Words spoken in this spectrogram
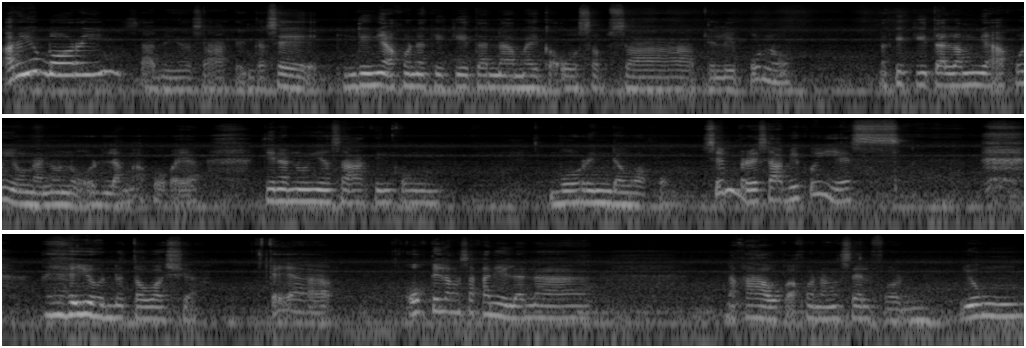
Are you boring? Sabi niya sa akin. Kasi hindi niya ako nakikita na may kausap sa telepono nakikita lang niya ako, yung nanonood lang ako. Kaya tinanong niya sa akin kung boring daw ako. Siyempre, sabi ko yes. Kaya yun, natawa siya. Kaya okay lang sa kanila na nakahawak ako ng cellphone. Yung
